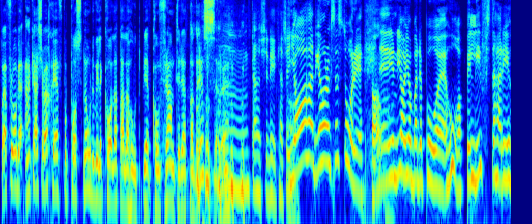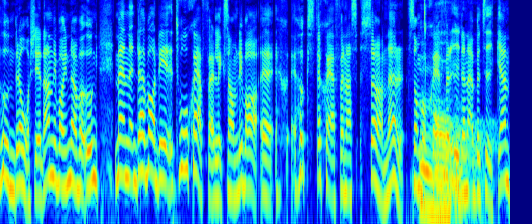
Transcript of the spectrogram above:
Får jag fråga, han kanske var chef på Postnord och ville kolla att alla hotbrev kom fram till rätt adress eller? Mm, kanske det, kanske. Jag, hade, jag har också en story. Eh, Jag jobbade på eh, HP Livs, det här är ju hundra år sedan, det var ju när jag var ung. Men där var det två chefer, liksom. det var eh, högsta chefernas söner som var chefer i den här butiken.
